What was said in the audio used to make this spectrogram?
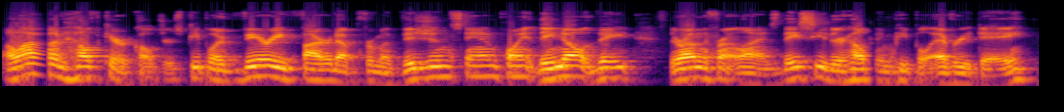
a lot of healthcare cultures, people are very fired up from a vision standpoint. They know they, they're on the front lines. They see they're helping people every day,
